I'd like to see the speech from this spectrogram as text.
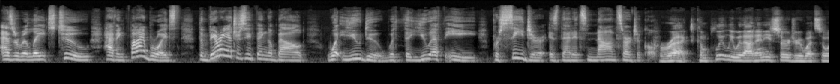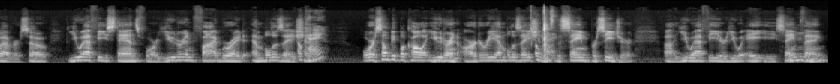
as it relates to having fibroids. The very interesting thing about what you do with the UFE procedure is that it's non surgical. Correct. Completely without any surgery whatsoever. So UFE stands for uterine fibroid embolization. Okay. Or some people call it uterine artery embolization. It's the same procedure, uh, UFE or UAE, same Mhm. thing.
